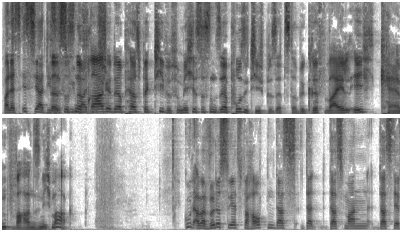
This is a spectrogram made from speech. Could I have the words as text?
Weil es ist ja dieses. Das ist eine Frage der Perspektive. Für mich ist es ein sehr positiv besetzter Begriff, weil ich Camp wahnsinnig mag. Gut, aber würdest du jetzt behaupten, dass, dass man, dass der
